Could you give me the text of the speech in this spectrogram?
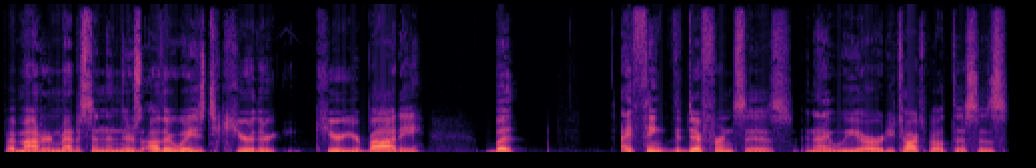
by modern medicine and there's other ways to cure their cure your body, but I think the difference is, and I we already talked about this, is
